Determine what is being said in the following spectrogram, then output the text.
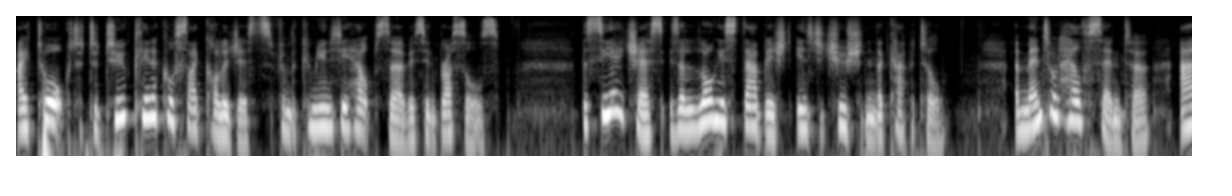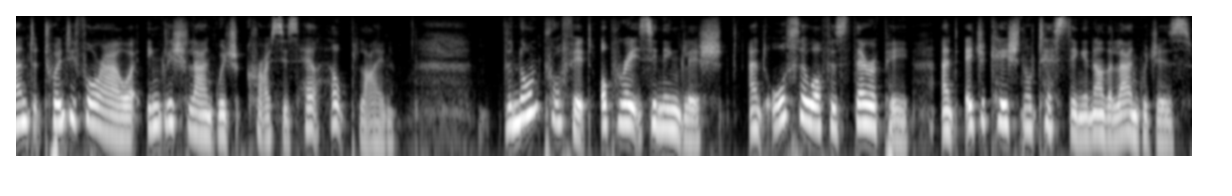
I talked to two clinical psychologists from the Community Help Service in Brussels. The CHS is a long established institution in the capital, a mental health centre, and 24 hour English language crisis helpline. The non profit operates in English and also offers therapy and educational testing in other languages.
